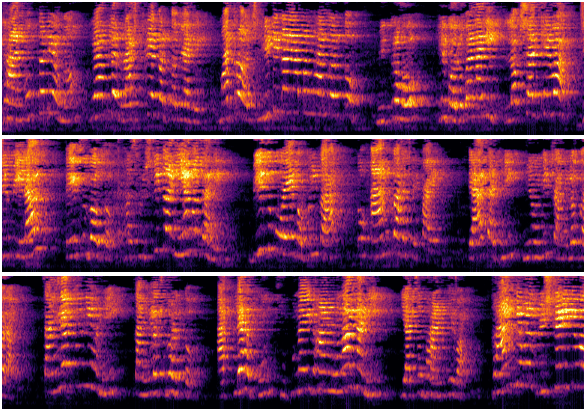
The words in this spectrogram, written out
घाण मुक्त ठेवणं हे आपलं राष्ट्रीय कर्तव्य आहे. मात्र अशीही ठिकाणी आपण मित्र हो लक्षात ठेवा जे पेराल ते उगवतं. हा सृष्टीचा नियमच आहे. बीज कोय बबुलता तो आम पाय. त्यासाठी नियमी चांगलं करा. चांगल्यातून नियमी चांगलंच घडतं. आपल्या हातून चुकूनही घाण होणार नाही याचं भान ठेवा. घाण केवळ वृष्टीने किंवा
